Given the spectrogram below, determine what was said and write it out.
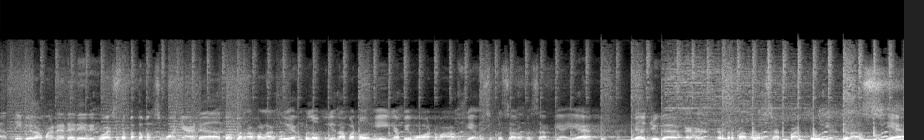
Nanti bilang mana dari request teman-teman semuanya ada beberapa lagu yang belum kita penuhi kami mohon maaf yang sebesar-besarnya ya. Dan juga karena keterbatasan waktu yang jelas ya.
